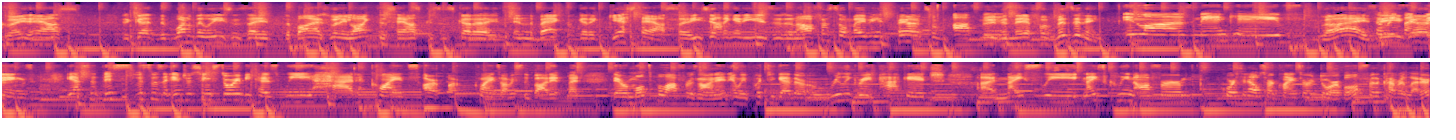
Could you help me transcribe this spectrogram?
Great house. The, one of the reasons they the buyers really like this house because it's got a in the back they've got a guest house. So he said they're going to use it as an office, or maybe his parents will Office. move in there for visiting. In-laws, man cave, Right, so there many you fun go. things. Yeah, so this this was an interesting story because we had clients, our, our clients obviously bought it, but there were multiple offers on it, and we put together a really great package, a nicely, nice clean offer. Of course, it helps our clients are adorable for the cover letter,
